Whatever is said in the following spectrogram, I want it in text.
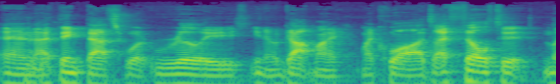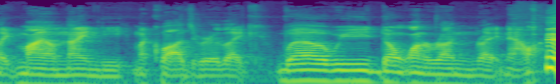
and I think that's what really, you know, got my my quads. I felt it like mile 90. My quads were like, well, we don't want to run right now.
